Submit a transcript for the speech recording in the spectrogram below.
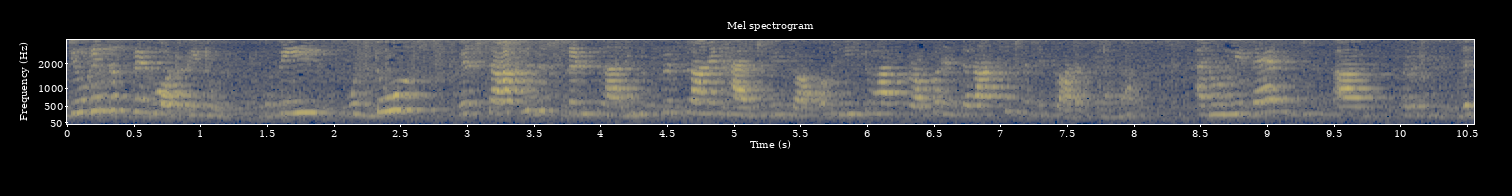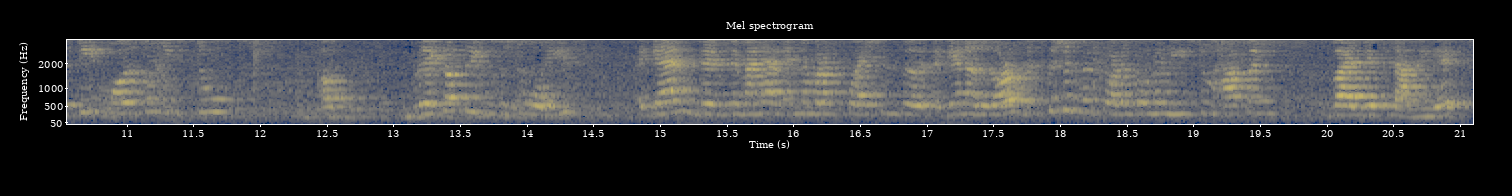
during the sprint, what do we do? So we would do, we start with the sprint planning. The sprint planning has to be proper. We need to have proper interactions with the product owner. And only then, uh, the team also needs to uh, break up the user stories. Again, they, they might have any number of questions. So again, a lot of discussion with product owner needs to happen while we're planning it.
